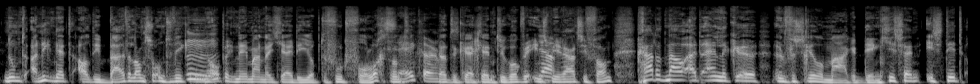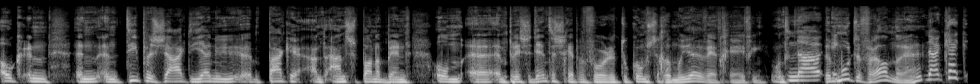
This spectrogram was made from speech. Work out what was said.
noemt Aniek net al die buitenlandse ontwikkelingen mm. op. Ik neem aan dat jij die op de voet volgt. Want Zeker. Daar krijg je natuurlijk ook weer inspiratie van. Gaat het nou uiteindelijk uh, een verschil maken, denk je? Zijn, is dit ook een, een, een type zaak die jij nu een paar keer aan het aanspannen bent... om uh, een precedent te scheppen voor de toekomstige milieuwetgeving? Want nou, we moeten veranderen, hè? Nou, kijk,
